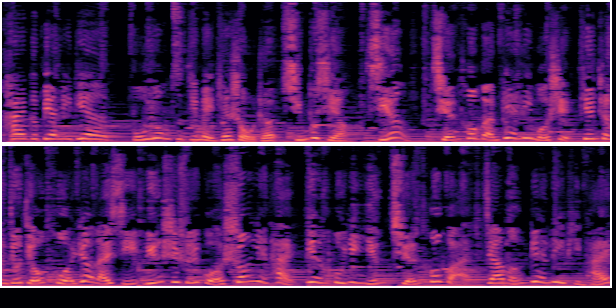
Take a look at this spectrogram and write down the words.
开个便利店不用自己每天守着，行不行？行，全托管便利模式，天成九九火热来袭，零食水果双业态，店铺运营全托管，加盟便利品牌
